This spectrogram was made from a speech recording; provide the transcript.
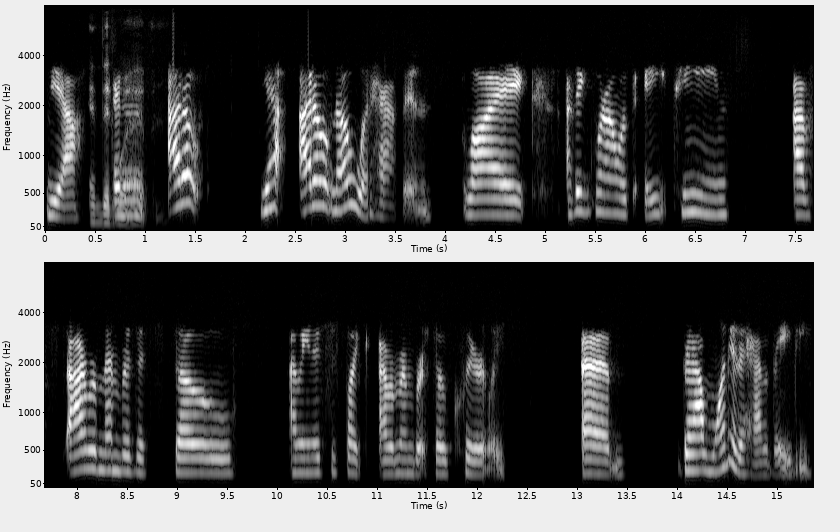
Yeah. And then And what happened? I don't, yeah, I don't know what happened. Like, I think when I was 18, I I remember this so, I mean, it's just like, I remember it so clearly, um, that I wanted to have a baby.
